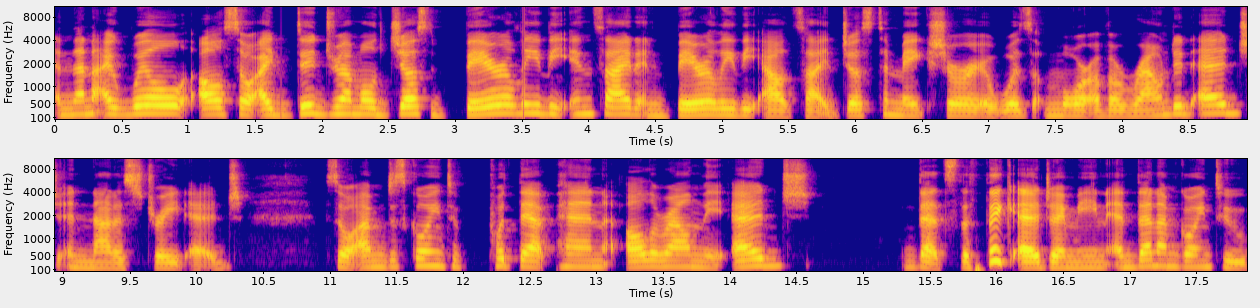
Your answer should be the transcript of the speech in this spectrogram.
And then I will also, I did Dremel just barely the inside and barely the outside just to make sure it was more of a rounded edge and not a straight edge. So I'm just going to put that pen all around the edge that's the thick edge, I mean, and then I'm going to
